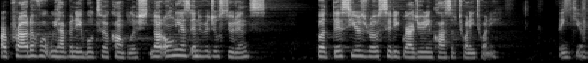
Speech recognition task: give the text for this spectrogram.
are proud of what we have been able to accomplish, not only as individual students, but this year's Rose City graduating class of 2020. Thank you.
